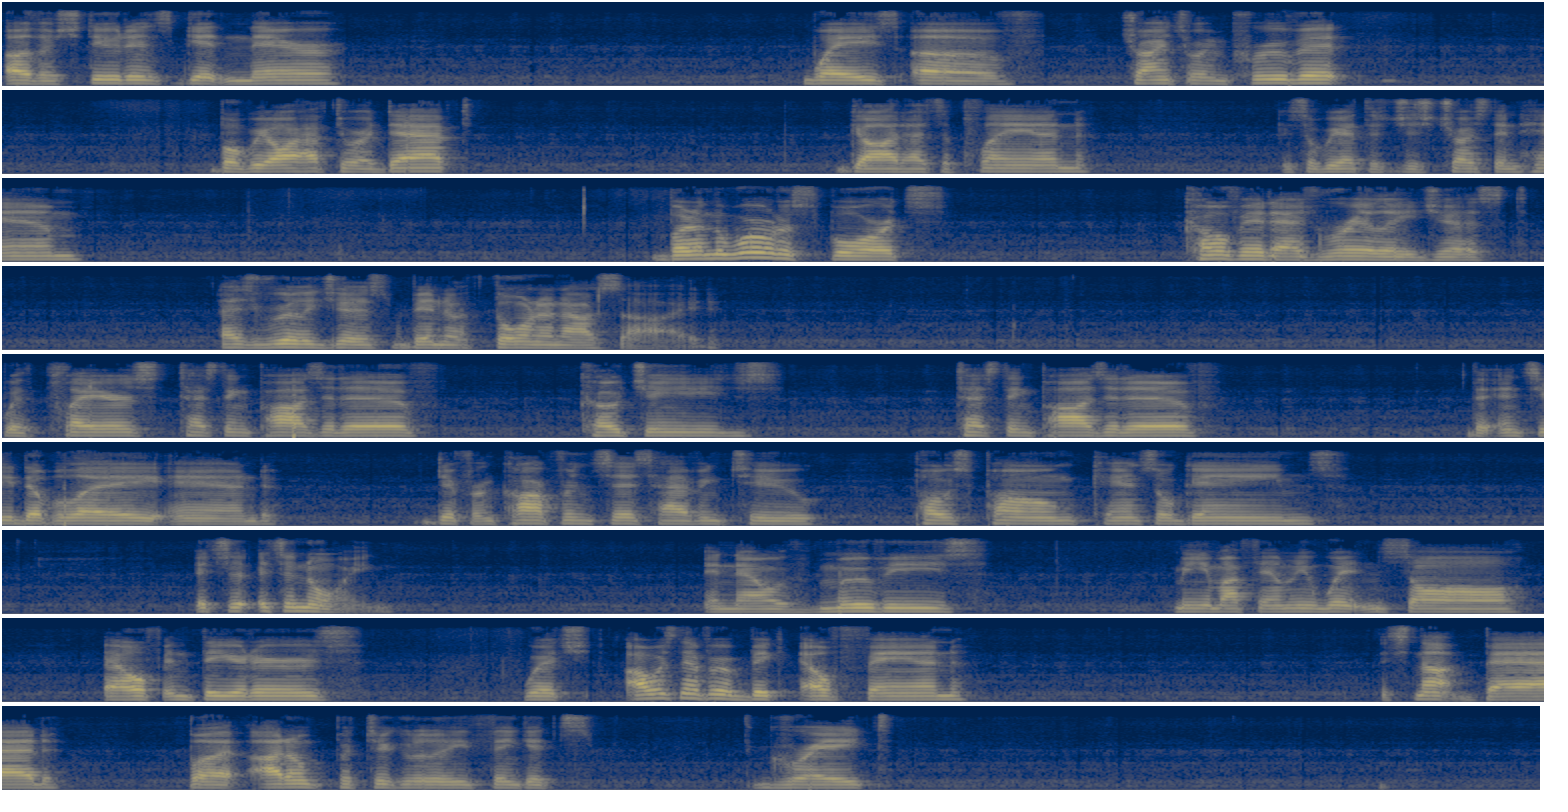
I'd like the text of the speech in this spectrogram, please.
other students, getting their ways of trying to improve it. But we all have to adapt. God has a plan. And so we have to just trust in Him. But in the world of sports, COVID has really just has really just been a thorn in our side. With players testing positive, coaches testing positive, the NCAA and different conferences having to postpone, cancel games. It's it's annoying. And now with movies, me and my family went and saw Elf in theaters, which I was never a big Elf fan. It's not bad, but I don't particularly think it's great.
